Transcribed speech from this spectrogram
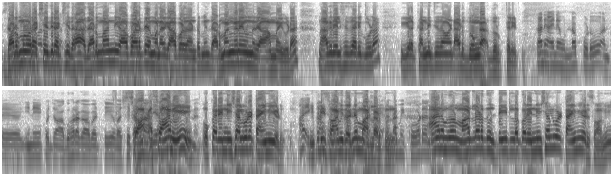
ధర్మం రక్షిత రక్షిత. ఆ ధర్మాన్ని కాపాడితే మనది కాపాడదు అంటే. మేము ధర్మంగానే ఉన్నది ఆ అమ్మాయి కూడా. నాకు తెలిసేసరికి కూడా ఇక ఖండించదామంటే ఆడ దొంగ దొరుకుతలేడు. కానీ ఆయన ఉన్నప్పుడు అంటే ఈయన కొంచెం అఘోర కాబట్టి స్వామి ఒక రెండు నిమిషాలు కూడా టైం ఇయ్యడు. ఇప్పుడు ఈ స్వామితోనే అంటే- మాట్లాడుతున్నా ఆయన మాట్లాడుతుంటే ఇట్లా ఒక రెండు నిమిషాలు కూడా టైం ఇయ్యడు స్వామి.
